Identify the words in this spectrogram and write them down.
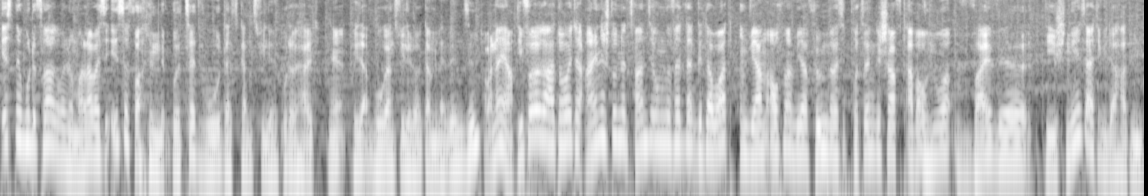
ist eine gute Frage, weil normalerweise ist es vor allem eine Uhrzeit, wo das ganz viele, oder halt, ne, wo ganz viele Leute am Leveln sind. Aber naja, die Folge hat heute eine Stunde 20 ungefähr gedauert und wir haben auch mal wieder 35% geschafft, aber auch nur, weil wir die Schneeseite wieder hatten.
